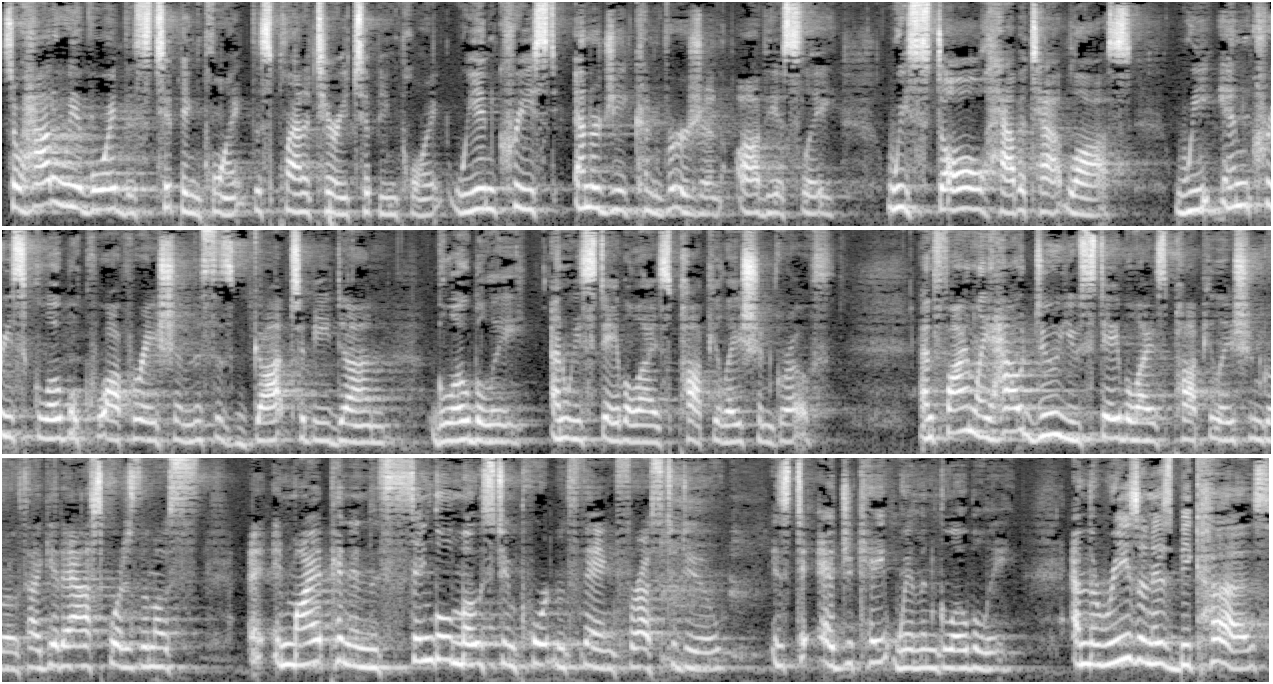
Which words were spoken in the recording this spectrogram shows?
So, how do we avoid this tipping point, this planetary tipping point? We increased energy conversion, obviously. We stall habitat loss. We increase global cooperation. This has got to be done globally, and we stabilize population growth. And finally, how do you stabilize population growth? I get asked what is the most, in my opinion, the single most important thing for us to do is to educate women globally. And the reason is because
